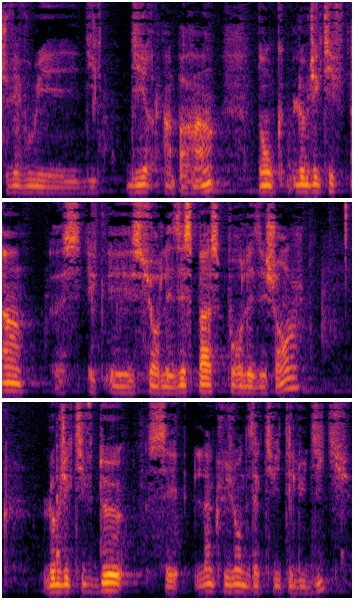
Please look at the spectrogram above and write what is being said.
je vais vous les dire un par un. Donc l'objectif 1, et sur les espaces pour les échanges. L'objectif 2, c'est l'inclusion des activités ludiques.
